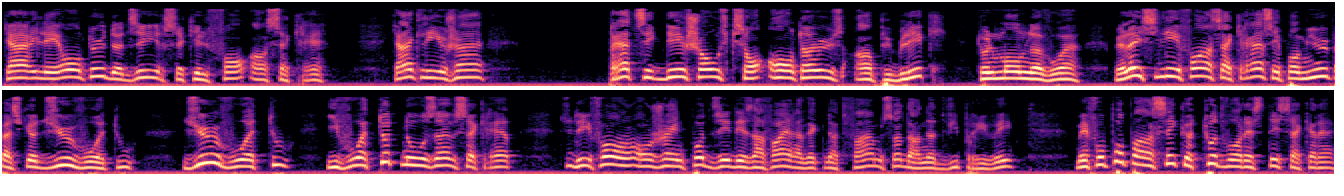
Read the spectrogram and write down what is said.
car il est honteux de dire ce qu'ils font en secret. Quand les gens pratiquent des choses qui sont honteuses en public, tout le monde le voit. Mais là, s'ils les font en secret, c'est pas mieux parce que Dieu voit tout. Dieu voit tout. Il voit toutes nos œuvres secrètes. des fois, on, ne gêne pas de dire des affaires avec notre femme, ça, dans notre vie privée. Mais il faut pas penser que tout va rester secret.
